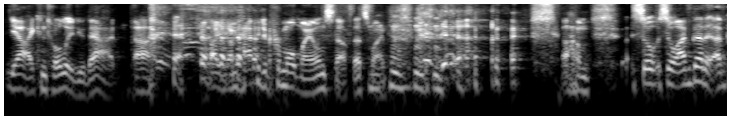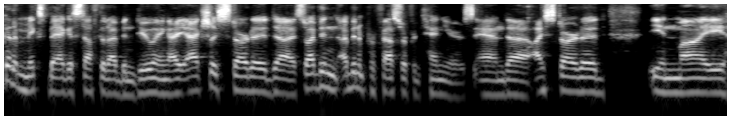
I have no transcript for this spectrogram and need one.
yeah, I can totally do that. Uh, I, I'm happy to promote my own stuff. That's fine. um, so, so I've got a, I've got a mixed bag of stuff that I've been doing. I actually started. Uh, so I've been I've been a professor for ten years, and uh, I started in my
